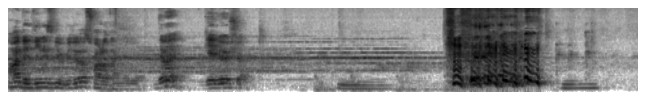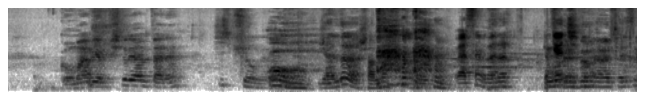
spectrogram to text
Ama dediğiniz gibi video da sonradan geliyor. Değil mi? Geliyor şu an. Omar bir yapıştır ya bir tane. Hiçbir şey olmuyor. Oh. Geldi mi? Versene. Ver. Geç. Dur eğer şeyse.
